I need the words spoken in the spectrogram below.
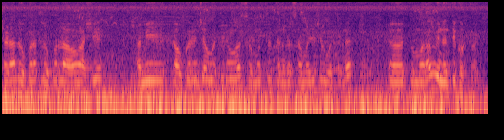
छडा लवकरात लवकर लावावा अशी आम्ही गावकऱ्यांच्या वतीनं व समस्त धनगर समाजाच्या वतीनं तुम्हाला विनंती करतो आहे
